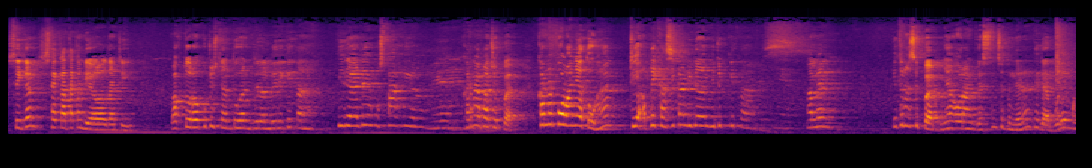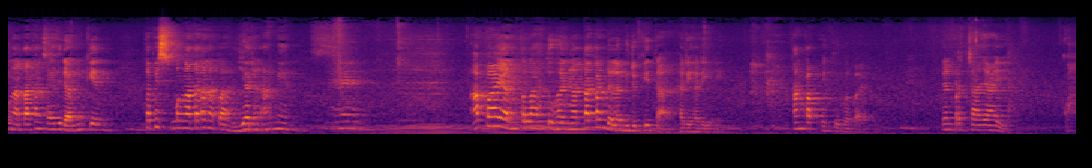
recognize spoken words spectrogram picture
Sehingga saya katakan di awal tadi, waktu Roh Kudus dan Tuhan di dalam diri kita tidak ada yang mustahil. Karena apa coba? Karena polanya Tuhan diaplikasikan di dalam hidup kita. Amin. Itulah sebabnya orang Kristen sebenarnya tidak boleh mengatakan saya tidak mungkin tapi mengatakan apa? Ya dan amin. Apa yang telah Tuhan nyatakan dalam hidup kita hari-hari ini? Tangkap itu Bapak Ibu. Dan percayai. Wah,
